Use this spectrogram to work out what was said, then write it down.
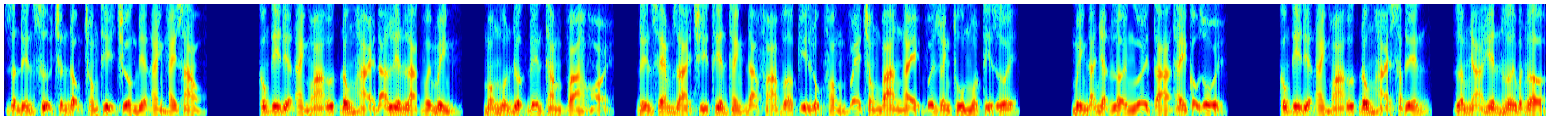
dẫn đến sự chấn động trong thị trường điện ảnh hay sao? Công ty điện ảnh hoa ước đông hải đã liên lạc với mình, mong muốn được đến thăm và học hỏi, đến xem giải trí thiên thành đã phá vỡ kỷ lục phòng vé trong ba ngày với doanh thu một tỷ rưỡi. Mình đã nhận lời người ta thay cậu rồi. Công ty điện ảnh hoa ước đông hải sắp đến, lâm nhã hiên hơi bất ngờ.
